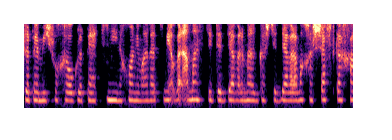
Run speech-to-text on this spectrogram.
כלפי מישהו אחר או כלפי עצמי, נכון? אני אומרת לעצמי, אבל למה עשית את זה, אבל למה הרגשת את זה, אבל למה חשבת ככה,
